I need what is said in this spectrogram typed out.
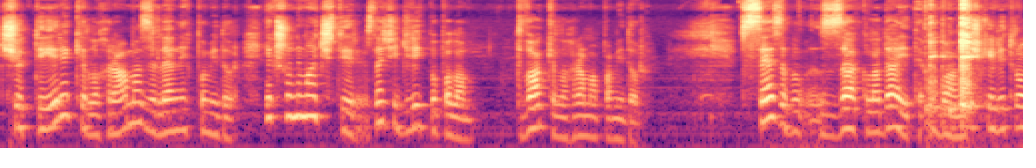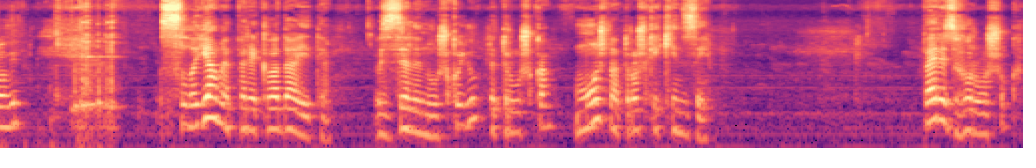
4 кг зелених помідор. Якщо нема 4, значить діліть пополам. 2 кг помідор. Все закладаєте у баночки літрові, слоями перекладаєте з зеленушкою, петрушка, можна трошки кінзи. Перець горошок,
